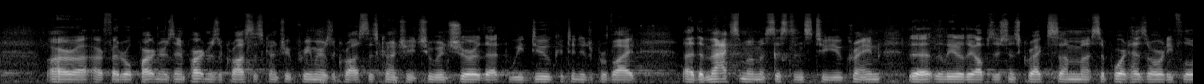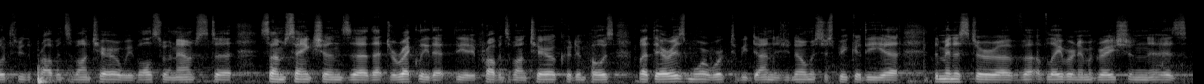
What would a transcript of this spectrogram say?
our, uh, our, federal partners and partners across this country, premiers across this country, to ensure that we do continue to provide uh, the maximum assistance to Ukraine. The, the, Leader of the Opposition is correct. Some uh, support has already flowed through the province of Ontario. We've also announced uh, some sanctions uh, that directly that the province of Ontario could impose, but there is more work to be done. As you know, Mr. Speaker, the, uh, the Minister of, of Labour and Immigration is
